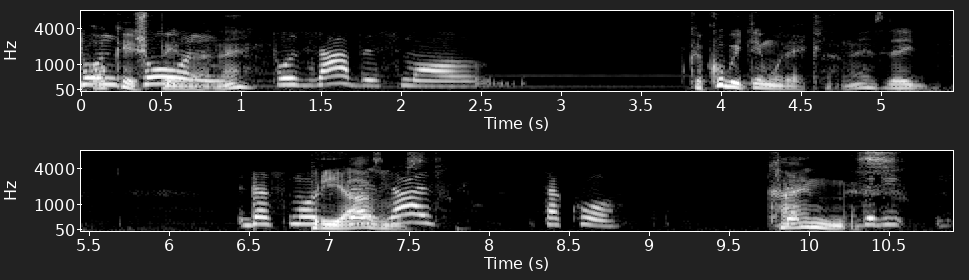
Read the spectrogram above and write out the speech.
Okay, špela, pozabili smo. Kako bi temu rekla? Zdaj, da smo prijazni. Tako. Kindness. Da, da bi,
